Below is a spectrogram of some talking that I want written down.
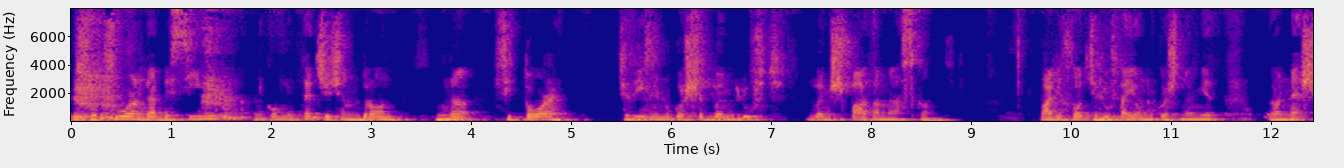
i forcuar nga besimi, një komunitet që qëndron në fitore. Qëllimi nuk është që të bëjmë luftë, të bëjmë shpata me askënd. Pali thotë që lufta jonë nuk është ndërmjet nesh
